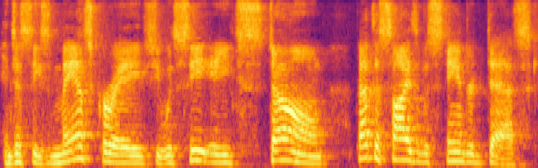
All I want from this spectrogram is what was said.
In just these mass graves, you would see a stone about the size of a standard desk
